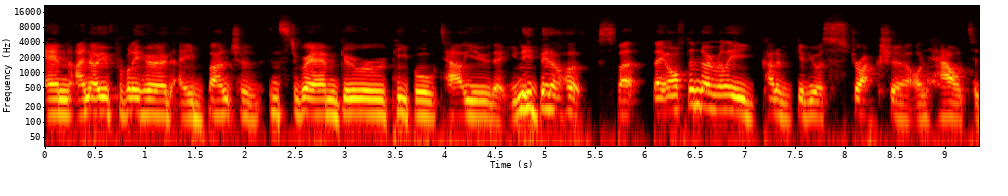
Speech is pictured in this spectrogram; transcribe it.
And I know you've probably heard a bunch of Instagram guru people tell you that you need better hooks, but they often don't really kind of give you a structure on how to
